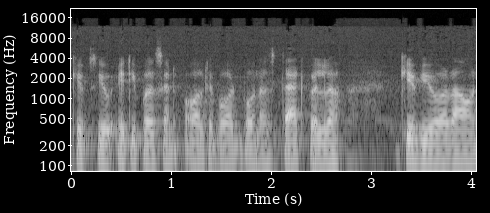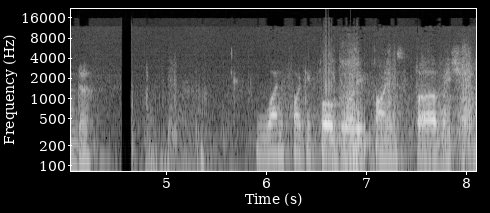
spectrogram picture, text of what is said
gives you 80% of all reward bonus. That will uh, give you around 144 glory points per mission.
